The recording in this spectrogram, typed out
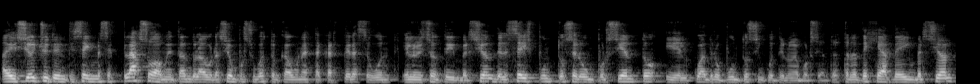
a 18 18 y 36 meses plazo, aumentando la duración, por supuesto, en cada una de estas carteras según el horizonte de inversión del 6.01% y del 4.59%. Estrategias de inversión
